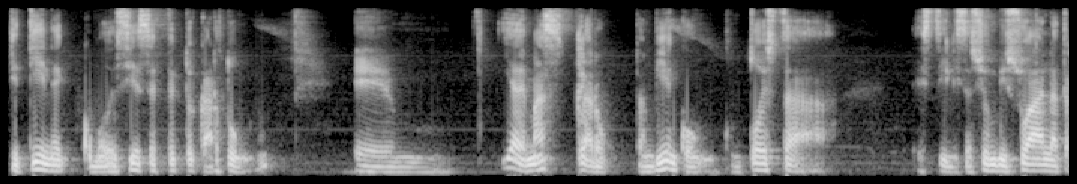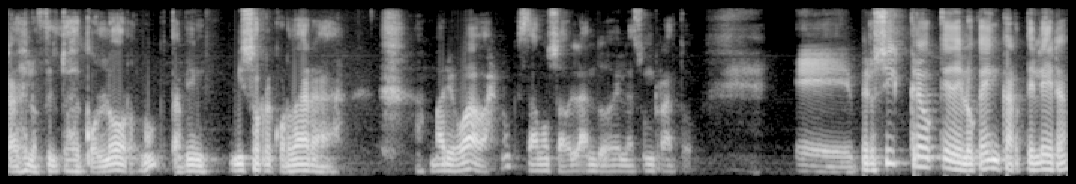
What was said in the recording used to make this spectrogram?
que tiene, como decía, ese efecto de cartoon. ¿no? Eh, y además, claro, también con, con, toda esta estilización visual a través de los filtros de color, ¿no? también me hizo recordar a Mario Babas, ¿no? que estábamos hablando de él hace un rato. Eh, pero sí creo que de lo que hay en cartelera,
